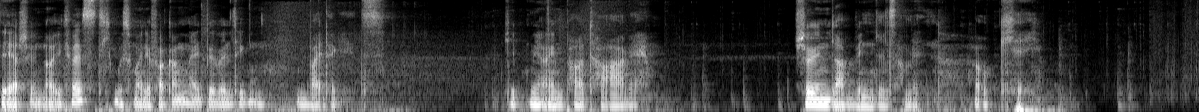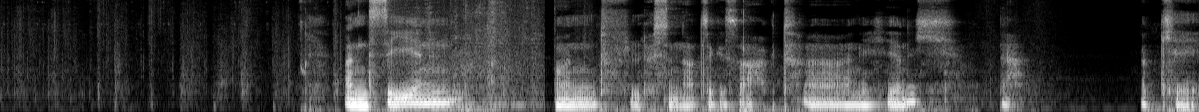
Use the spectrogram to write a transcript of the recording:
Sehr schön, neue Quest. Ich muss meine Vergangenheit bewältigen. Weiter geht's. Gib mir ein paar Tage. Schön Lavendel sammeln. Okay. An Seen und Flüssen hat sie gesagt. Äh, hier nicht. Ja. Okay,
